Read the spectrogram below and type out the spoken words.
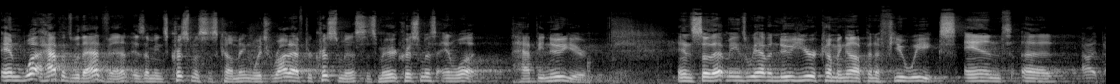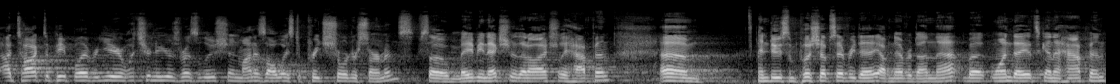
And what happens with Advent is, I mean, Christmas is coming, which right after Christmas, it's Merry Christmas and what? Happy New Year. And so that means we have a new year coming up in a few weeks. And uh, I, I, talk to people every year, what's your New Year's resolution? Mine is always to preach shorter sermons. So maybe next year that'll actually happen. Um, and do some push ups every day. I've never done that, but one day it's going to happen.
